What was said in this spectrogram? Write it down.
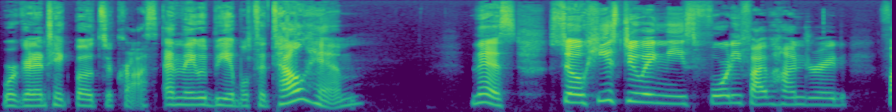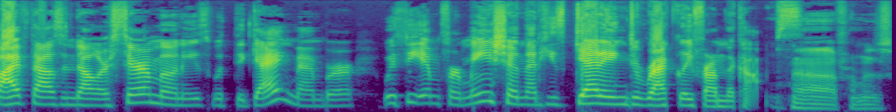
we're going to take boats across and they would be able to tell him this so he's doing these 4500 $5000 ceremonies with the gang member with the information that he's getting directly from the cops Ah, from his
